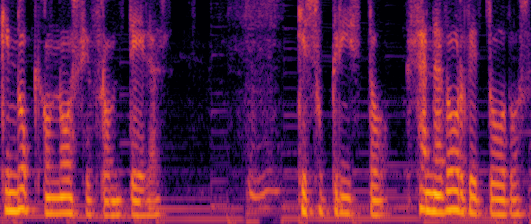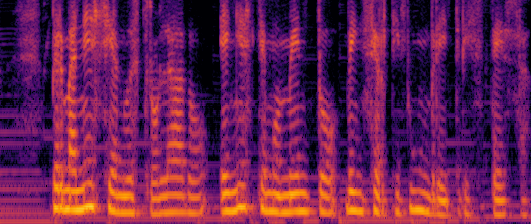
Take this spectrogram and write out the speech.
que no conoce fronteras. Jesucristo, sanador de todos, permanece a nuestro lado en este momento de incertidumbre y tristeza.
